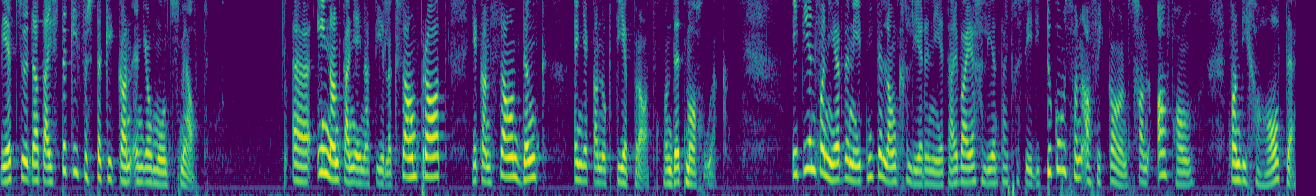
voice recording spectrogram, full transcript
weet sodat hy stukkie vir stukkie kan in jou mond smelt. Uh en dan kan jy natuurlik saam praat, jy kan saam dink en jy kan ook tee praat, want dit mag ook. Etienne van Heerden het nie te lank gelede nie, het hy by 'n geleentheid gesê die toekoms van Afrikaans gaan afhang van die gehalte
